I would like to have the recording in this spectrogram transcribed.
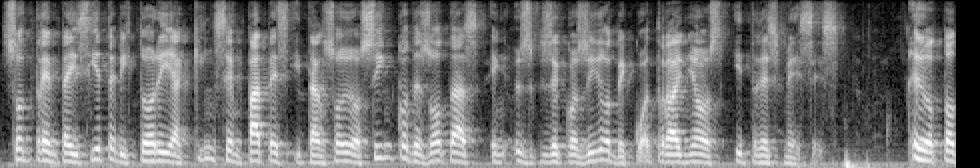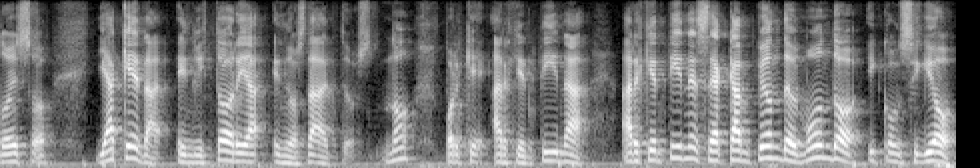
son 37 victorias, 15 empates y tan solo 5 derrotas en recorrido de 4 años y 3 meses. Todo eso ya queda en la historia, en los datos, ¿no? Porque Argentina, Argentina es el campeón del mundo y consiguió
